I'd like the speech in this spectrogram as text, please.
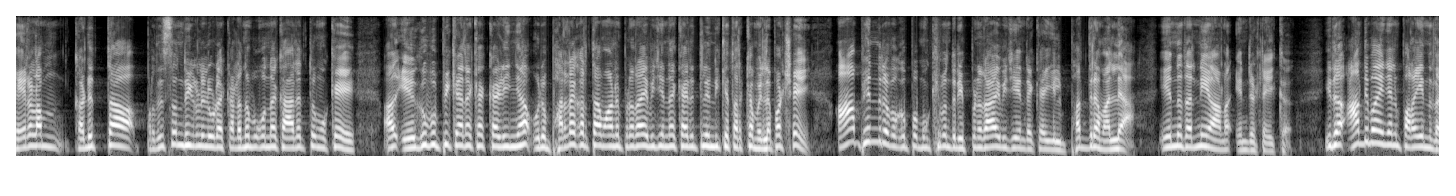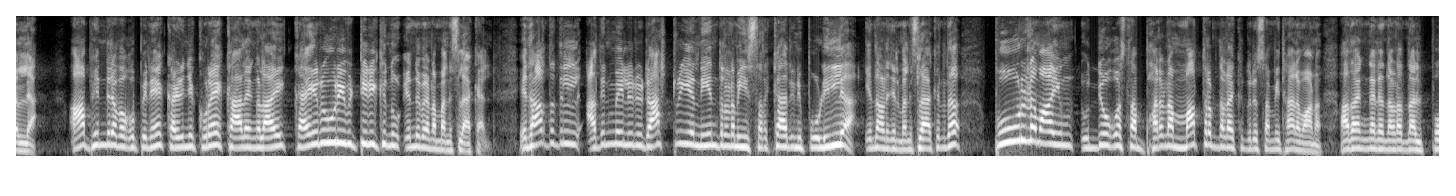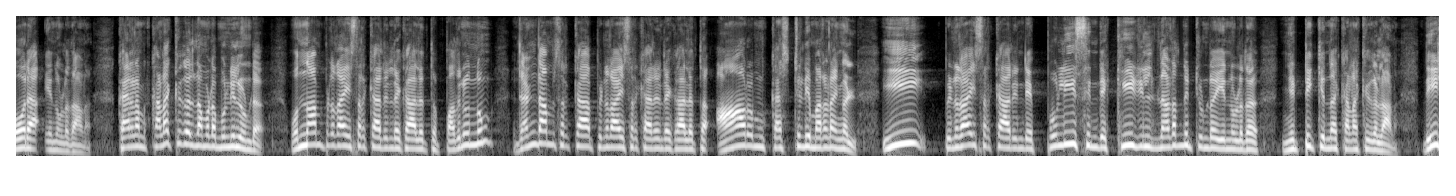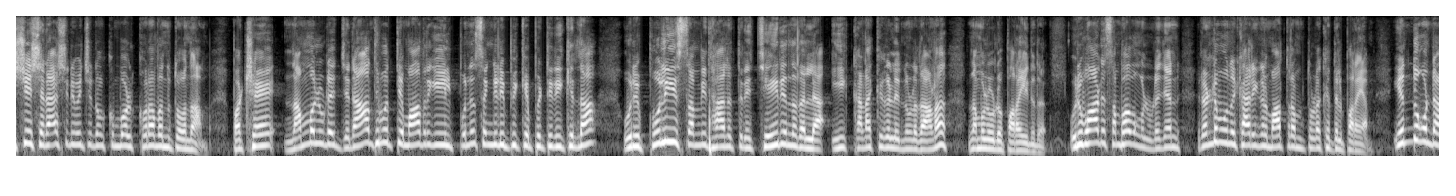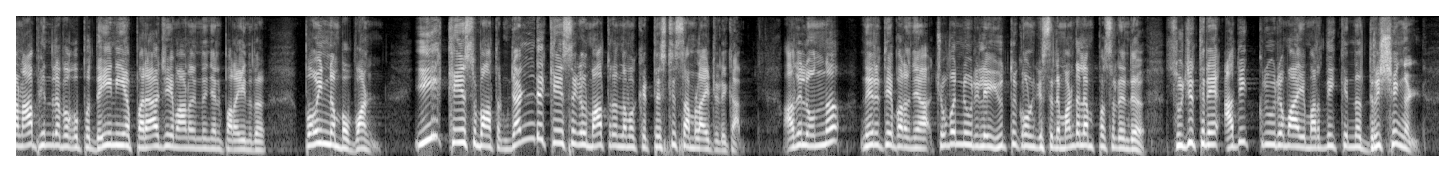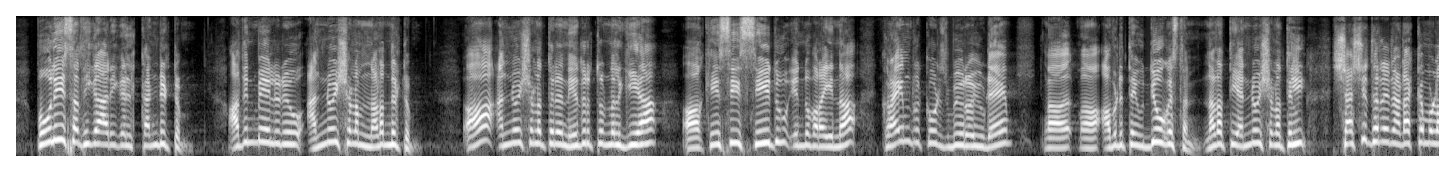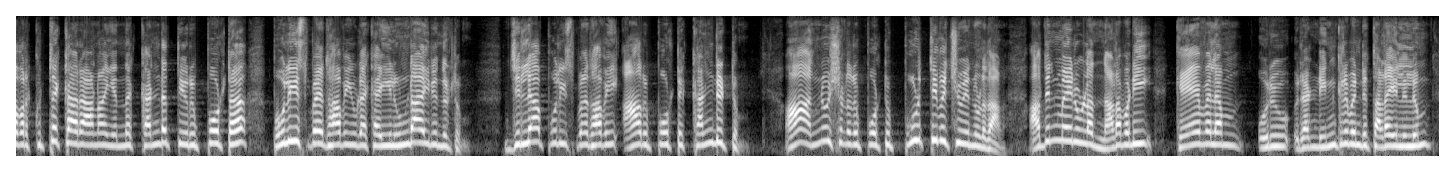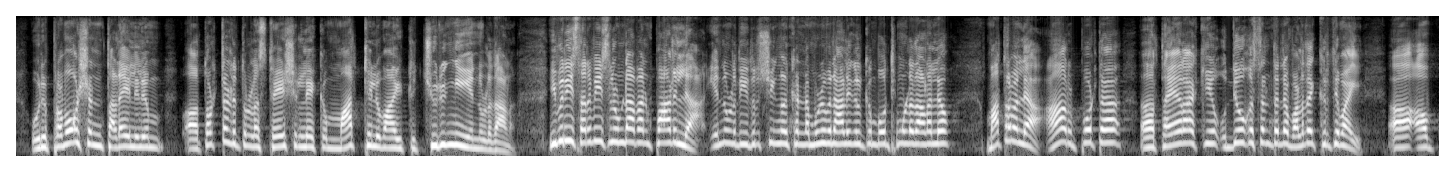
കേരളം കടുത്ത പ്രതിസന്ധികളിലൂടെ കടന്നുപോകുന്ന കാലത്തുമൊക്കെ ഏകോപിപ്പിക്കാനൊക്കെ കഴിഞ്ഞ ഒരു ഭരണകർത്താവാണ് പിണറായി വിജയൻ എന്ന കാര്യത്തിൽ എനിക്ക് തർക്കമില്ല. പക്ഷേ ആഭ്യന്തര വകുപ്പ് മുഖ്യമന്ത്രി പിണറായി വിജയന്റെ കയ്യിൽ ഭദ്രമല്ല എന്ന് തന്നെയാണ് എന്റെ ടേക്ക്. ഇത് ആദ്യമായി ഞാൻ പറയുന്നതല്ല. ആഭ്യന്തര വകുപ്പിനെ കഴിഞ്ഞ കുറേ കാലങ്ങളായി കയറൂറി വിട്ടിരിക്കുന്നു എന്ന് വേണം മനസ്സിലാക്കാൻ. യഥാർത്ഥത്തിൽ അതിന്മേലൊരു രാഷ്ട്രീയ നിയന്ത്രണം ഈ സർക്കാരിന് ഇപ്പോൾ ഇല്ല എന്നാണ് ഞാൻ മനസ്സിലാക്കുന്നത്. പൂർണമായും ഉദ്യോഗസ്ഥ ഭരണം മാത്രം നടക്കുന്ന ഒരു സംവിധാനമാണ്. അതങ്ങനെ നടന്നാൽ പോരാ എന്നുള്ളതാണ്. കാരണം കണക്കുകൾ നമ്മുടെ മുന്നിലുണ്ട്. ഒന്നാം പിണറായി സർക്കാരിന്റെ കാലത്ത് പതിനൊന്നും രണ്ടാം സർക്കാർ പിണറായി സർക്കാരിന്റെ കാലത്ത് ആറും കസ്റ്റഡി മരണങ്ങൾ. ഈ പിണറായി സർക്കാരിന്റെ പോലീസിന്റെ കീഴിൽ നടന്നിട്ടുണ്ട് എന്നുള്ളത് ഞെട്ടിക്കുന്ന കണക്കുകളാണ്. ദേശീയ ശരാശരി വെച്ച് നോക്കുമ്പോൾ കുറവെന്ന് തോന്നാം. പക്ഷേ നമ്മളുടെ ജനാധിപത്യ മാതൃകയിൽ പുനഃസംഘടിപ്പിക്കപ്പെട്ടിരിക്കുന്ന ഒരു പോലീസ് സംവിധാനത്തിന് ചേരുന്നതല്ല ഈ കണക്കുകൾ എന്നുള്ളതാണ് നമ്മളോട് പറയുന്നത്. ഒരുപാട് സംഭവങ്ങളുണ്ട്. ഞാൻ രണ്ട് മൂന്ന് കാര്യങ്ങൾ മാത്രം തുടക്കത്തിൽ പറയാം. എന്തുകൊണ്ടാണ് ആഭ്യന്തര വകുപ്പ് ദയനീയ പരാജയമാണ് എന്ന് ഞാൻ പറയുന്നത്? പോയിന്റ് നമ്പർ വൺ ഈ കേസ് മാത്രം രണ്ട് കേസുകൾ മാത്രം നമുക്ക് ടെസ്റ്റ് സമ്മളായിട്ട് എടുക്കാം. അതിലൊന്ന് നേരത്തെ പറഞ്ഞ ചുവന്നൂരിലെ യൂത്ത് കോൺഗ്രസിന്റെ മണ്ഡലം പ്രസിഡന്റ് സുജിത്തിനെ അതിക്രൂരമായി മർദ്ദിക്കുന്ന ദൃശ്യങ്ങൾ പോലീസ് അധികാരികൾ കണ്ടിട്ടും അതിന്മേലൊരു അന്വേഷണം നടന്നിട്ടും. ആ അന്വേഷണത്തിന് നേതൃത്വം നൽകിയ കെ സി സേതു എന്ന് പറയുന്ന ക്രൈം റെക്കോർഡ്സ് ബ്യൂറോയുടെ അവിടുത്തെ ഉദ്യോഗസ്ഥൻ നടത്തിയ അന്വേഷണത്തിൽ ശശിധരൻ അടക്കമുള്ളവർ കുറ്റക്കാരാണ് എന്ന് കണ്ടെത്തിയ റിപ്പോർട്ട് പോലീസ് മേധാവിയുടെ കയ്യിൽ ഉണ്ടായിരുന്നിട്ടും. ജില്ലാ പോലീസ് മേധാവി ആ റിപ്പോർട്ട് കണ്ടിട്ടും. ആ അന്വേഷണ റിപ്പോർട്ട് പൂഴ്ത്തിവെച്ചു എന്നുള്ളതാണ്. അതിന്മേലുള്ള നടപടി കേവലം ഒരു രണ്ട് ഇൻക്രിമെന്റ് തടയലിലും ഒരു പ്രൊമോഷൻ തടയലിലും തൊട്ടടുത്തുള്ള സ്റ്റേഷനിലേക്ക് മാറ്റലുമായിട്ട് ചുരുങ്ങി എന്നുള്ളതാണ്. ഇവർ ഈ സർവീസിൽ ഉണ്ടാവാൻ പാടില്ല എന്നുള്ളത് ഈ ദൃശ്യങ്ങൾ കണ്ട മുഴുവൻ ആളുകൾക്കും ബോധ്യമുള്ളതാണല്ലോ. മാത്രമല്ല ആ റിപ്പോർട്ട് തയ്യാറാക്കിയ ഉദ്യോഗസ്ഥൻ തന്നെ വളരെ കൃത്യമായി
